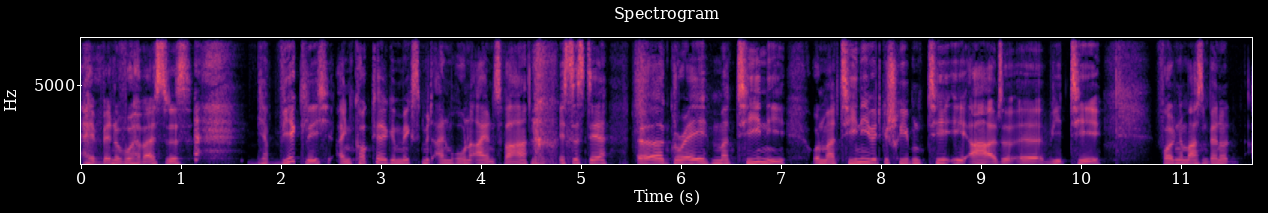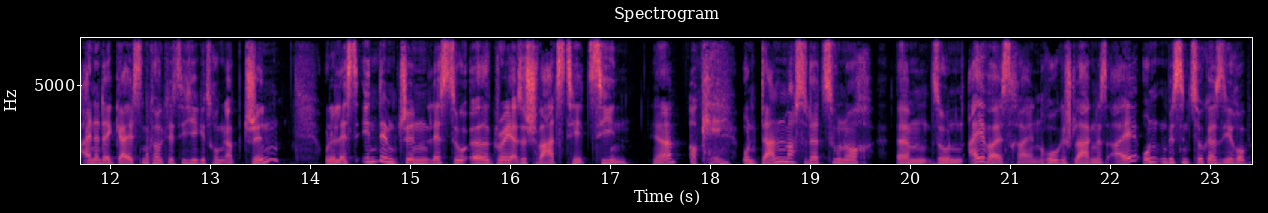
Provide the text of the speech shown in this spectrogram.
hey Benno, woher weißt du das? Ich habe wirklich einen Cocktail gemixt mit einem rohen Ei. Und zwar ist es der Earl Grey Martini. Und Martini wird geschrieben T-E-A, also äh, wie Tee. Folgendermaßen, Benno, einer der geilsten Cocktails, die ich je getrunken habe, Gin. Und du lässt in dem Gin, lässt du Earl Grey, also Schwarztee, ziehen. Ja? Okay. Und dann machst du dazu noch ähm, so ein Eiweiß rein, roh geschlagenes Ei und ein bisschen Zuckersirup.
